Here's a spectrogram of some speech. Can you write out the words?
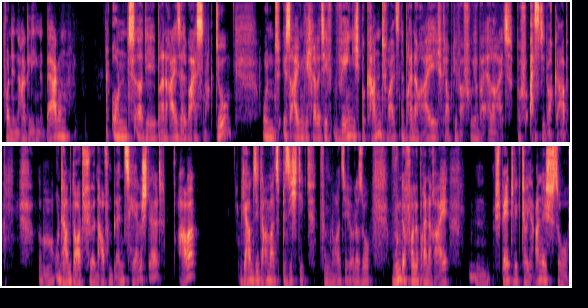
von den nahegelegenen Bergen. Und äh, die Brennerei selber heißt Noctu und ist eigentlich relativ wenig bekannt, weil es eine Brennerei, ich glaube, die war früher bei Allied, als die noch gab, ähm, und haben dort für einen Haufen Blends hergestellt. Aber wir haben sie damals besichtigt, 95 oder so. Wundervolle Brennerei, hm, spätviktorianisch, so,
